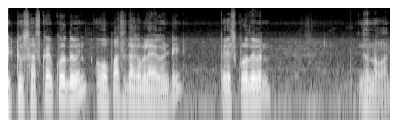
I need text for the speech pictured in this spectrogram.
একটু সাবস্ক্রাইব করে দেবেন ও পাশে থাকা বেলা আইকনটি প্রেস করে দেবেন। ধন্যবাদ।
